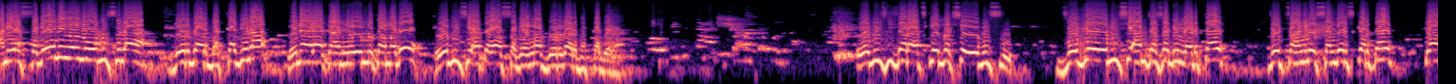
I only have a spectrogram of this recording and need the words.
आणि या सगळ्यांनी मिळून ओबीसीला जोरदार धक्का दिला. येणाऱ्या काळ निवडणुकामध्ये ओबीसी आता या सगळ्यांना जोरदार धक्का दिला. ओबीसीचा राजकीय पक्ष ओबीसी. जे जे ओबीसी आमच्यासाठी लढतायत जे चांगले संघर्ष करतायत त्या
